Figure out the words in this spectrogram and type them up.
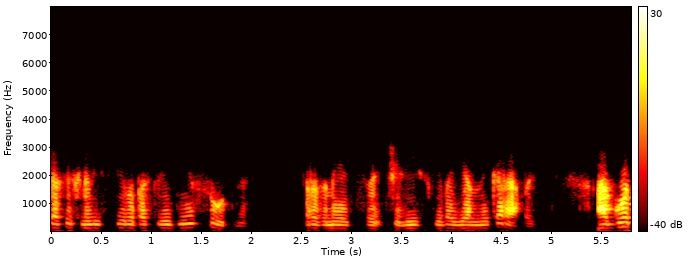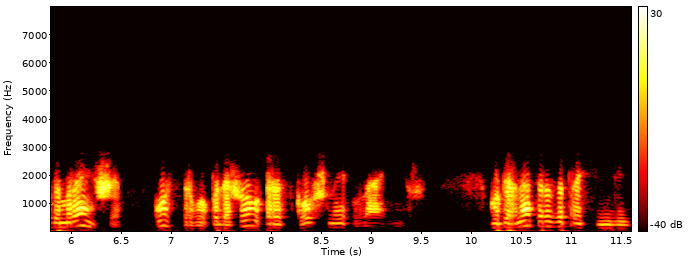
как их навестило последнее судно, разумеется, чилийский военный корабль, а годом раньше к острову подошел роскошный лайнер. Губернатора запросили,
